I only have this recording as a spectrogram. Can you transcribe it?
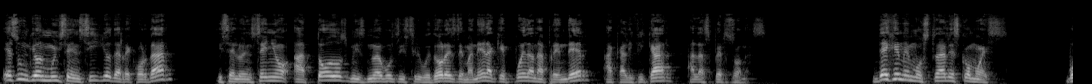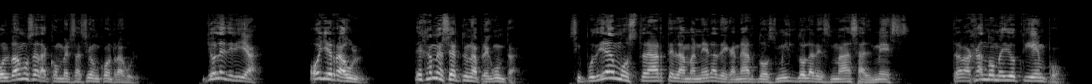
Es un guion muy sencillo de recordar y se lo enseño a todos mis nuevos distribuidores de manera que puedan aprender a calificar a las personas. Déjenme mostrarles cómo es. Volvamos a la conversación con Raúl. Yo le diría, oye Raúl, déjame hacerte una pregunta. Si pudiera mostrarte la manera de ganar dos mil dólares más al mes, trabajando medio tiempo,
